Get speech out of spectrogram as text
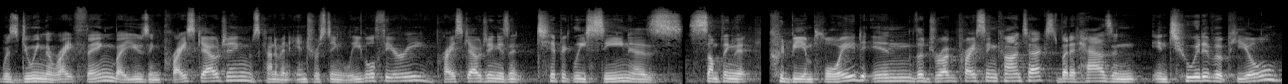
was doing the right thing by using price gouging. It's kind of an interesting legal theory. Price gouging isn't typically seen as something that could be employed in the drug pricing context, but it has an intuitive appeal.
